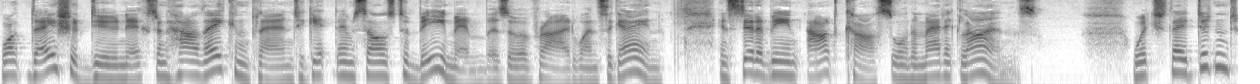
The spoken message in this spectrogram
what they should do next and how they can plan to get themselves to be members of a pride once again, instead of being outcasts or nomadic lions, which they didn't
